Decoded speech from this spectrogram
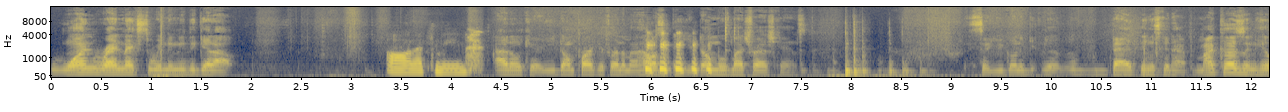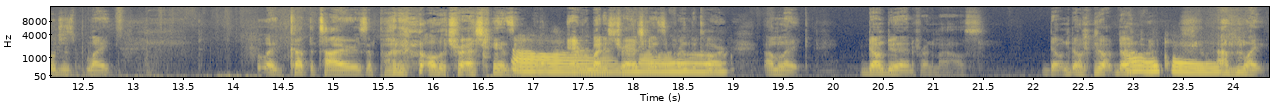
one right next to it, and they need to get out. Oh, that's mean. I don't care. You don't park in front of my house, and you don't move my trash cans. So you're gonna get you know, bad things can happen. My cousin, he'll just like like cut the tires and put all the trash cans, in, Oh, everybody's trash cans in front of the car. I'm like, don't do that in front of my house. Don't don't don't don't. Oh, okay. I'm like,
